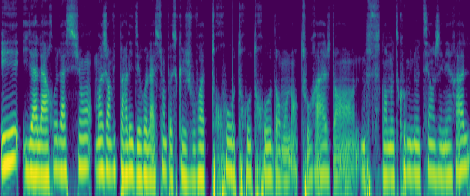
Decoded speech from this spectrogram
Et il y a la relation, moi j'ai envie de parler des relations parce que je vois trop, trop, trop dans mon entourage, dans, dans notre communauté en général.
